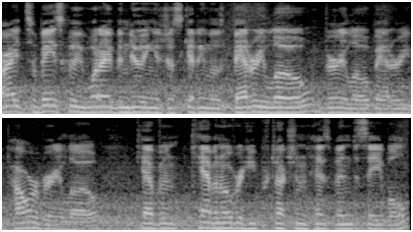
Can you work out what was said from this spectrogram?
All right, so basically what I've been doing is just getting those battery low, very low, battery power very low. Cabin, cabin overheat protection has been disabled.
